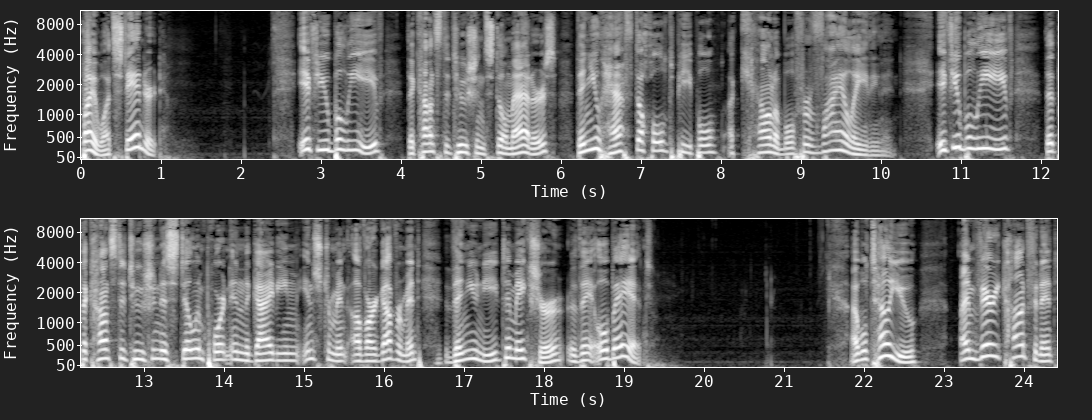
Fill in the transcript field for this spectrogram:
by what standard? If you believe the Constitution still matters, then you have to hold people accountable for violating it. If you believe that the Constitution is still important in the guiding instrument of our government, then you need to make sure they obey it. I will tell you, I'm very confident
